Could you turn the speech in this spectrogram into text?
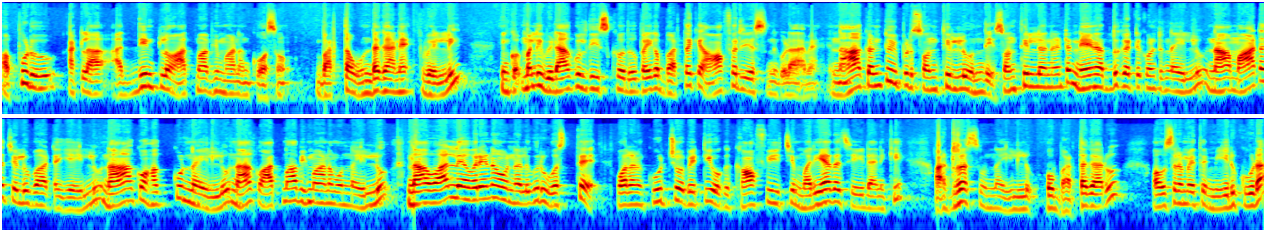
అప్పుడు అట్లా అద్దింట్లో ఆత్మాభిమానం కోసం భర్త ఉండగానే వెళ్ళి ఇంకో మళ్ళీ విడాకులు తీసుకోదు. పైగా భర్తకి ఆఫర్ చేస్తుంది కూడా ఆమె. నాకంటూ ఇప్పుడు సొంత ఇల్లు ఉంది. సొంత ఇల్లు అని అంటే నేను అద్దు కట్టుకుంటున్న ఇల్లు నా మాట చెల్లుబాటు అయ్యే ఇల్లు నాకు హక్కున్న ఇల్లు నాకు ఆత్మాభిమానం ఉన్న ఇల్లు నా వాళ్ళు ఎవరైనా ఓ నలుగురు వస్తే వాళ్ళని కూర్చోబెట్టి ఒక కాఫీ ఇచ్చి మర్యాద చేయడానికి అడ్రస్ ఉన్న ఇల్లు. ఓ భర్త గారు అవసరమైతే మీరు కూడా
